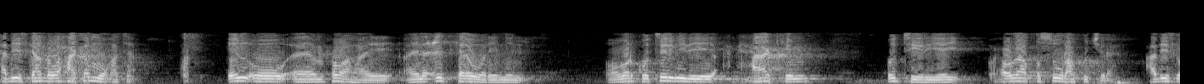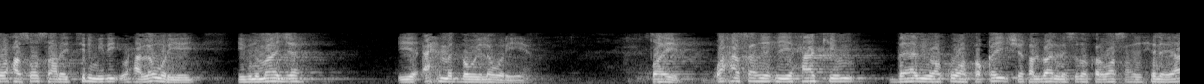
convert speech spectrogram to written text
xadiiska hadda waxaa ka muuqata in uu eh, muxuu ahaayey ayna cid kala warinin oo markuu tirmidi xaakim u tiiriyey waxoogaa qusuuraa ku jira xadiiska waxaa soo saaray tirmidi waxaa la wariyey ibnu maaja iyo axmed ba way la wariyeen. Ayib waxaa saxiixiyey xaakim dahabi waa ku waafaqay sheekh albani sidoo kale waa saxiixinaya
